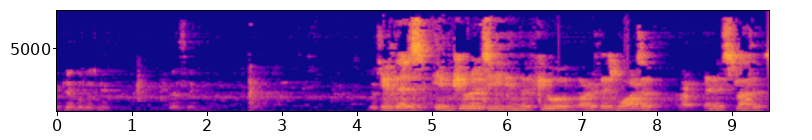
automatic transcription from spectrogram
The candle is moving. That's it. This If there's impurity in the fuel or if there's water, then it splatters.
